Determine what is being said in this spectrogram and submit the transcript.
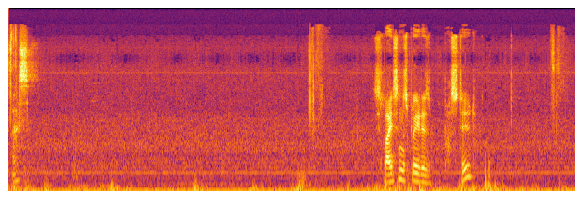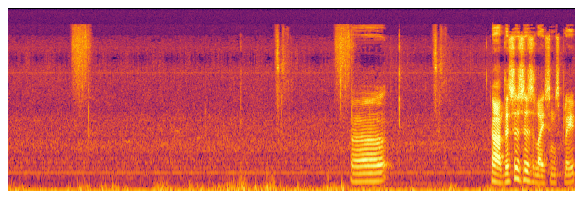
photos. His license plate is busted. Uh. Ah, this is his license plate.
